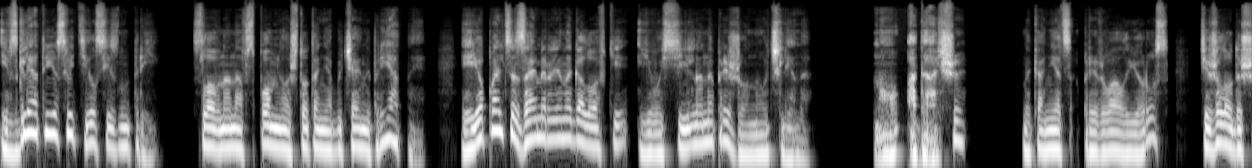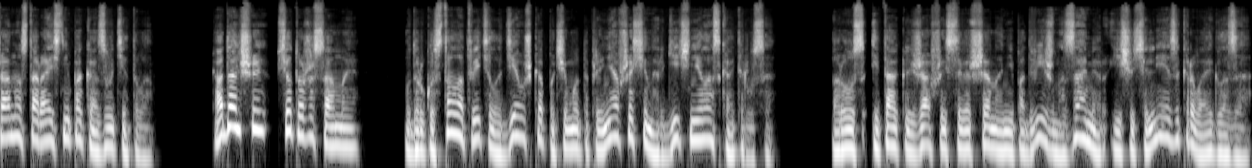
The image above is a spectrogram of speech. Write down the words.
и взгляд ее светился изнутри. Словно она вспомнила что-то необычайно приятное, и ее пальцы замерли на головке его сильно напряженного члена. «Ну, а дальше?» Наконец прервал ее Рус, тяжело дыша, но стараясь не показывать этого. «А дальше все то же самое. Вдруг устал ответила девушка, почему-то принявшись энергичнее ласкать Руса. Рус, и так лежавший совершенно неподвижно, замер, еще сильнее закрывая глаза.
